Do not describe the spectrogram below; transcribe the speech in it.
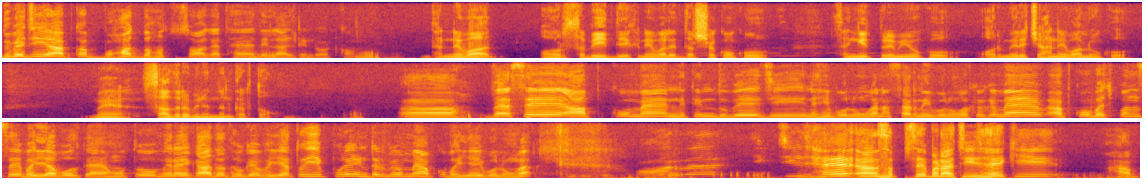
दुबे जी, आपका बहुत बहुत स्वागत है दिलालटेन डॉट कॉम। धन्यवाद, और सभी देखने वाले दर्शकों को, संगीत प्रेमियों को और मेरे चाहने वालों को मैं सादर अभिनंदन करता हूँ। आ, वैसे आपको मैं नितिन दुबे जी नहीं बोलूँगा ना सर नहीं बोलूँगा क्योंकि मैं आपको बचपन से भैया बोलते आया हूँ तो मेरा एक आदत हो गया भैया तो ये पूरे इंटरव्यू में आपको भैया ही बोलूँगा। और एक चीज़ है आ, सबसे बड़ा चीज़ है कि आप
